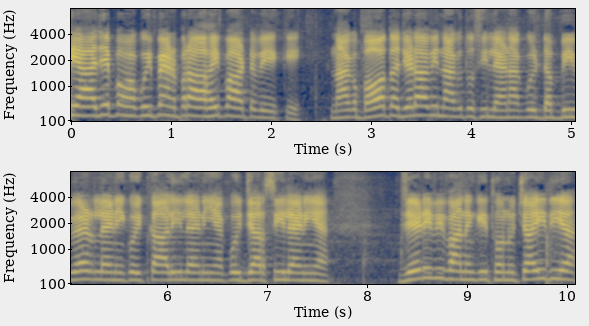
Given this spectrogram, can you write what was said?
ਤੇ ਆ ਜੇ ਭਾਵੇਂ ਕੋਈ ਭੈਣ ਭਰਾ ਆਹੀ ਪਾਰਟ ਵੇਖ ਕੇ। ਨਗ ਬਹੁਤ ਆ ਜਿਹੜਾ ਵੀ ਨਗ ਤੁਸੀਂ ਲੈਣਾ ਕੋਈ ਡੱਬੀ ਵੈੜ ਲੈਣੀ ਕੋਈ ਕਾਲੀ ਲੈਣੀ ਆ ਕੋਈ ਜਰਸੀ ਲੈਣੀ ਆ ਜਿਹੜੀ ਵੀ ਵਨਗੀ ਤੁਹਾਨੂੰ ਚਾਹੀਦੀ ਆ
